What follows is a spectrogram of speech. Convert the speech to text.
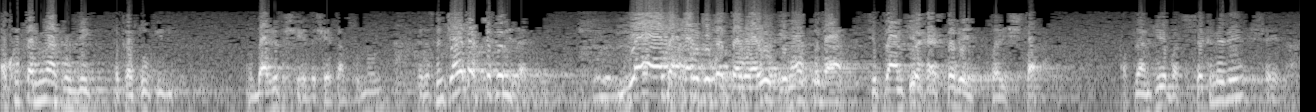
او خطرناک دی په کتو کې دي نو دا غته شی د شیطان سنو دا څنګه چا په څه کوي یا د خلق په توایو کې نه صدا چې پلان کې خسته دی فرشتہ او پلان کې بس شکل دی شیطان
